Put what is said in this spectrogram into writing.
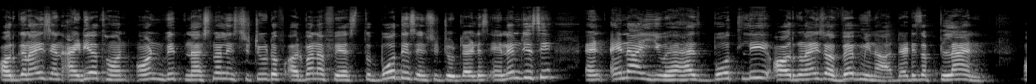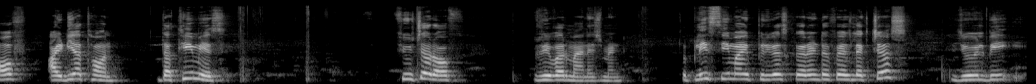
Organized an ideathon on with National Institute of Urban Affairs. So both this institute, that is NMJC and NIU, has bothly organized a webinar that is a plan of Ideathon. The theme is Future of River Management. So please see my previous current affairs lectures. You will be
